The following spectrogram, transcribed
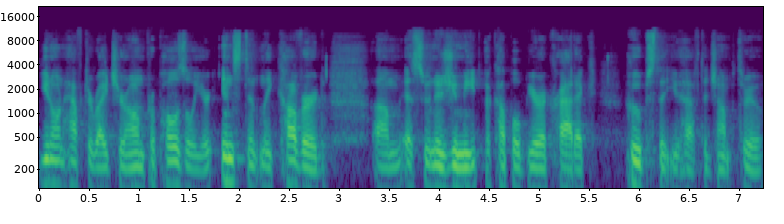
you don't have to write your own proposal. You're instantly covered um, as soon as you meet a couple bureaucratic hoops that you have to jump through.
